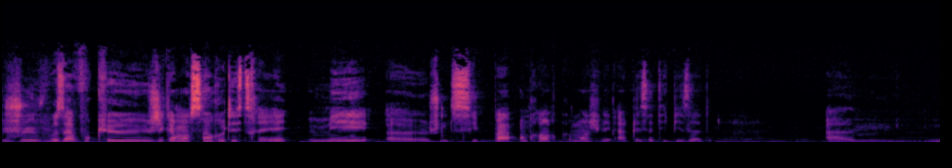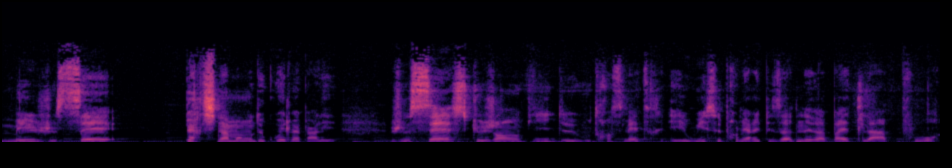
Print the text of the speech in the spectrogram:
Je vous avoue que j'ai commencé à enregistrer, mais euh, je ne sais pas encore comment je vais appeler cet épisode. mais je sais pertinemment de quoi il va parler. Je sais ce que j'ai envie de vous transmettre. Et oui, ce premier épisode ne va pas être là pour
